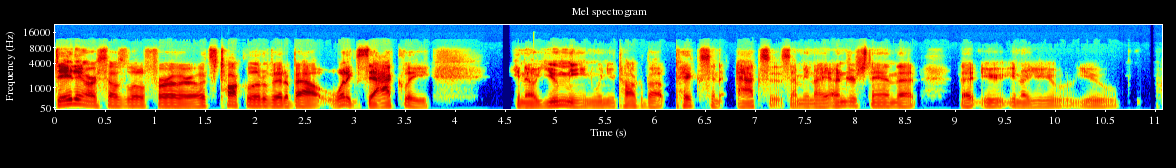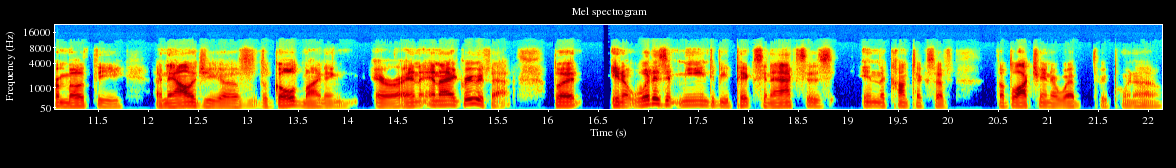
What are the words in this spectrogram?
dating ourselves a little further, let's talk a little bit about what exactly you know you mean when you talk about picks and axes. I mean, I understand that that you you know you you promote the analogy of the gold mining era, and and I agree with that. But you know, what does it mean to be picks and axes in the context of the blockchain or Web 3.0?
